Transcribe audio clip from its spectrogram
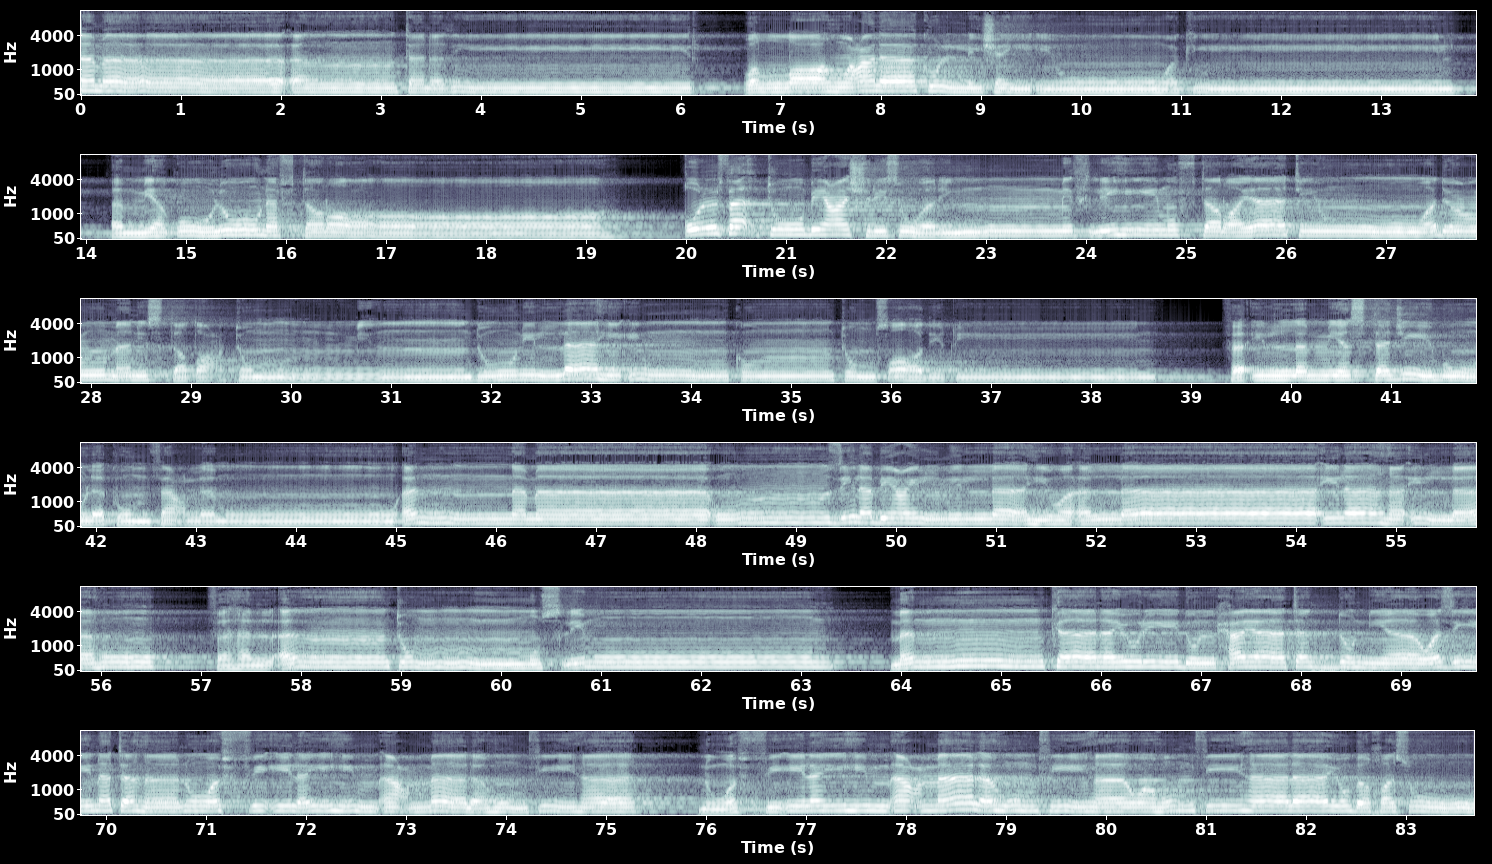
إنما أنت نذير. والله على كل شيء وكيل. أم يقولون افتراه؟ قل فاتوا بعشر سور مثله مفتريات وادعوا من استطعتم من دون الله ان كنتم صادقين فإن لم يستجيبوا لكم فاعلموا أنما أنزل بعلم الله وأن لا إله إلا هو فهل أنتم مسلمون من كان يريد الحياة الدنيا وزينتها نوف إليهم أعمالهم فيها نوف إليهم أعمالهم فيها وهم فيها لا يبخسون.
